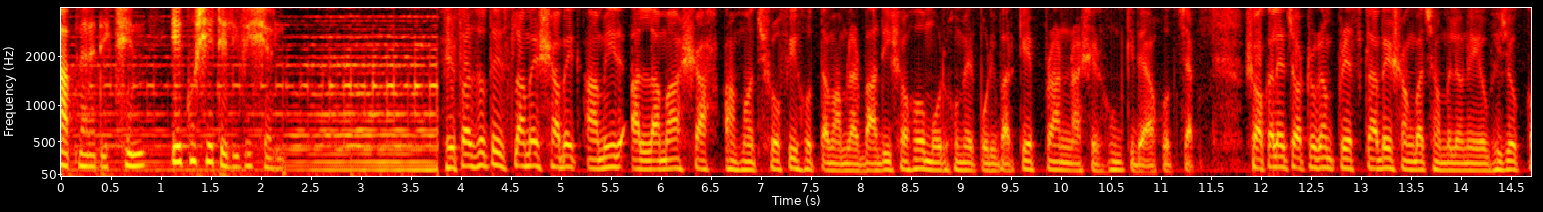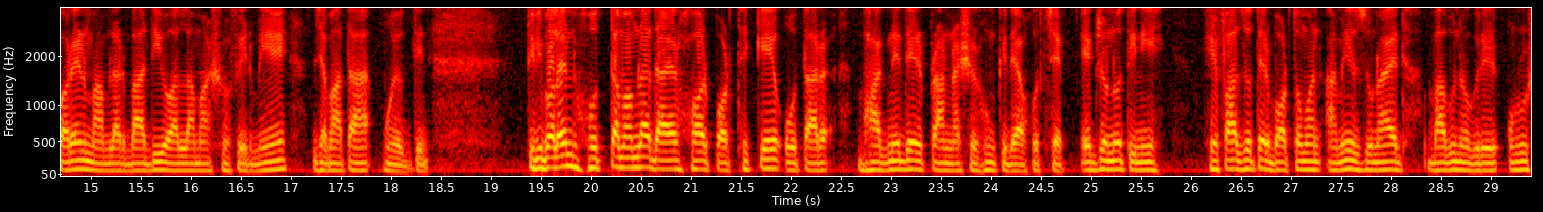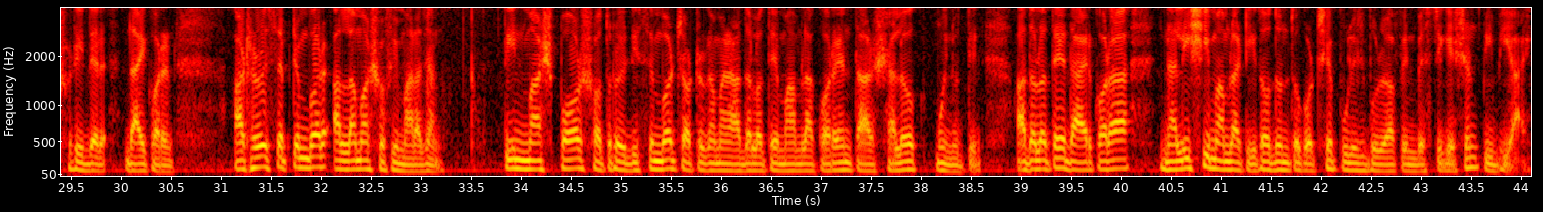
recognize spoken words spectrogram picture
আপনারা দেখছেন একুশে টেলিভিশন। হেফাজতে ইসলামের সাবেক আমির আল্লামা শাহ আহমদ শফি হত্যা মামলার বাদী সহ মরহুমের পরিবারকে প্রাণনাশের হুমকি দেওয়া হচ্ছে। সকালে চট্টগ্রাম প্রেস ক্লাবে সংবাদ সম্মেলনে অভিযোগ করেন মামলার বাদী ও আল্লামা শফির মেয়ে জামাতা ময়উদ্দিন তিনি বলেন, হত্যা মামলা দায়ের হওয়ার পর থেকে ও তার ভাগ্নেদের প্রাণনাশের হুমকি দেওয়া হচ্ছে। এর জন্য তিনি হেফাজতের বর্তমান আমির জুনায়েদ বাবুনগরীর অনুসারীদের দায়ী করেন। আঠারোই সেপ্টেম্বর আল্লামা শফি মারা যান। তিন মাস পর সতেরোই ডিসেম্বর চট্টগ্রামের আদালতে মামলা করেন তার শ্যালক মইনুদ্দিন। আদালতে দায়ের করা নালিশি মামলাটি তদন্ত করছে police bureau of investigation, PBI.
